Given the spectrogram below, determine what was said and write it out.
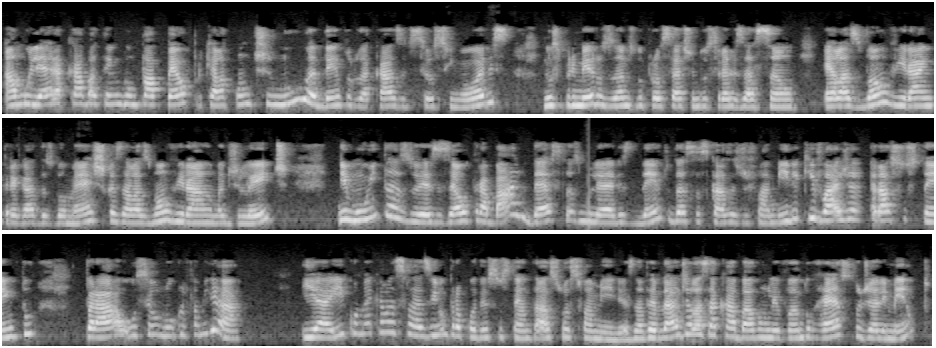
A mulher acaba tendo um papel porque ela continua dentro da casa de seus senhores. Nos primeiros anos do processo de industrialização, elas vão virar empregadas domésticas, elas vão virar ama de leite. E muitas vezes é o trabalho destas mulheres dentro dessas casas de família que vai gerar sustento para o seu núcleo familiar. E aí, como é que elas faziam para poder sustentar as suas famílias? Na verdade, elas acabavam levando o resto de alimento,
